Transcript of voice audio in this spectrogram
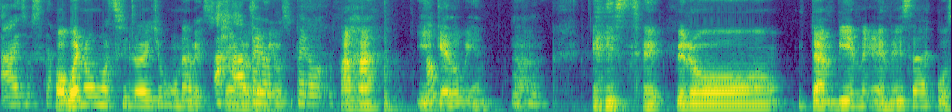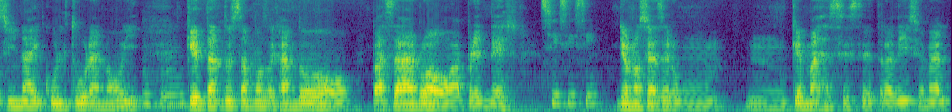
Ah, eso sí también. O bueno, sí lo he hecho una vez Ajá, pero, amigos. Pero, Ajá, y quedó bien. Ah, este, pero también en esa cocina hay cultura, ¿no? Y qué tanto estamos dejando pasar o aprender. Sí, sí, sí. Yo no sé hacer un, ¿Qué más este tradicional?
